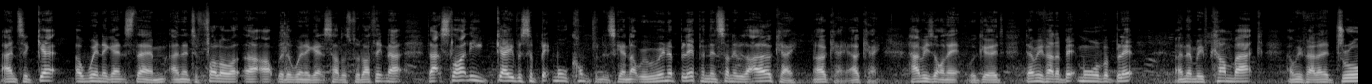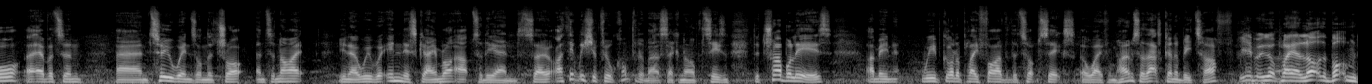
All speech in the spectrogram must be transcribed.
and to get a win against them, and then to follow that up with a win against Huddersfield, I think that that slightly gave us a bit more confidence again. Like we were in a blip, and then suddenly we were like, oh, okay, okay, okay, Javi's on it, we're good. Then we've had a bit more of a blip, and then we've come back and we've had a draw at Everton and two wins on the trot. And tonight, you know, we were in this game right up to the end. So I think we should feel confident about the second half of the season. The trouble is, I mean, we've got to play five of the top six away from home, so that's going to be tough. Yeah, but we've got to play a lot of the bottom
